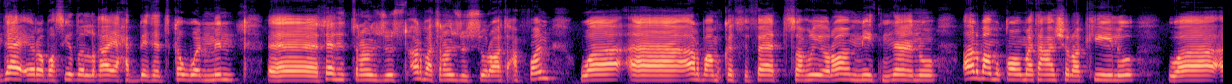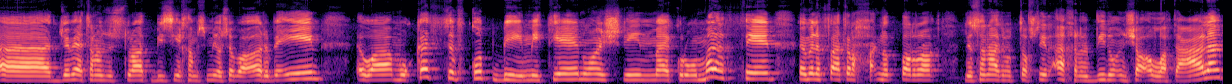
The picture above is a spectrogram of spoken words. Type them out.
دائرة بسيطة للغاية حبيت تتكون من آه ثلاثة ترانزستور أربع ترانزستورات عفوا وأربع آه مكثفات صغيرة 100 نانو أربع مقاومات 10 كيلو وجميع ترانزستورات BC 547 ومكثف قطبي 220 مايكرو ملفين الملفات راح نتطرق لصناعته بالتفصيل آخر الفيديو إن شاء الله تعالى.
